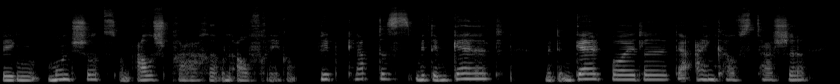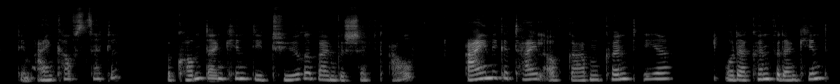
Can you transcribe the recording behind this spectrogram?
wegen Mundschutz und Aussprache und Aufregung? Wie klappt es mit dem Geld, mit dem Geldbeutel, der Einkaufstasche, dem Einkaufszettel? Bekommt dein Kind die Türe beim Geschäft auf? Einige Teilaufgaben könnt ihr oder können für dein Kind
